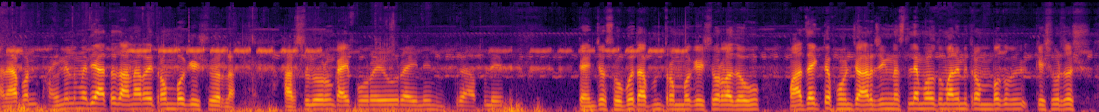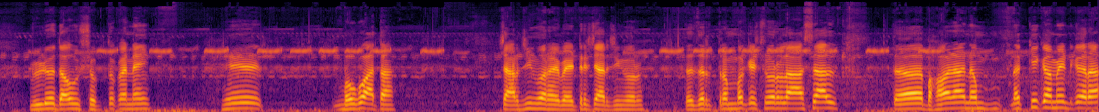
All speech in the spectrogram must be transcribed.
आणि आपण फायनलमध्ये आता जाणार आहे त्र्यंबकेश्वरला. हर्सुलवरून काही पोरं येऊ राहिले मित्र आपले. त्यांच्यासोबत आपण त्र्यंबकेश्वरला जाऊ. माझा एक तर फोन चार्जिंग नसल्यामुळं तुम्हाला मी त्र्यंबकेश्वरचा व्हिडिओ दावू शकतो का नाही हे बघू आता. चार्जिंगवर आहे बॅटरी चार्जिंगवर तर जर त्र्यंबकेश्वरला असाल तर भावाला नम नक्की कमेंट करा.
